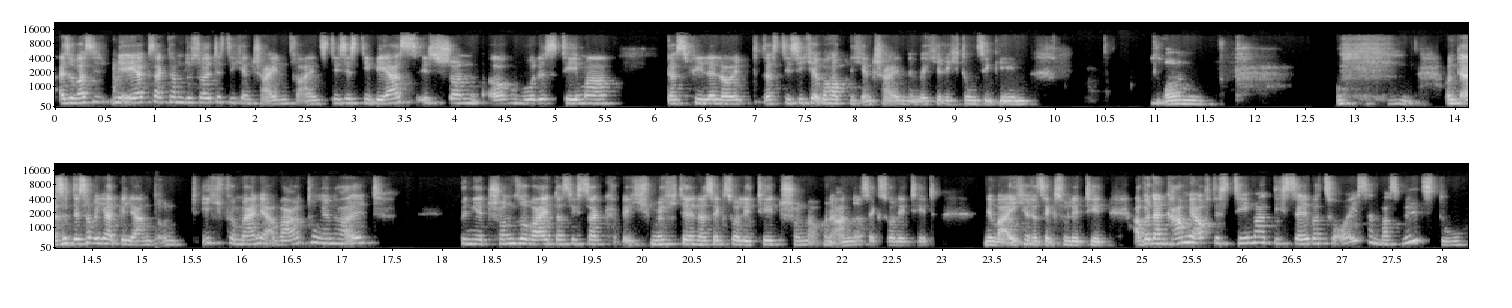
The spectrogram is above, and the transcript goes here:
also was ich mir eher gesagt haben, du solltest dich entscheiden für eins. Dieses Divers ist schon irgendwo das Thema, dass viele Leute, dass die sich ja überhaupt nicht entscheiden, in welche Richtung sie gehen. Und und also das habe ich halt gelernt. Und ich für meine Erwartungen halt bin jetzt schon so weit, dass ich sage, ich möchte in der Sexualität schon auch eine andere Sexualität, eine weichere Sexualität. Aber dann kam mir auch das Thema, dich selber zu äußern. Was willst du?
